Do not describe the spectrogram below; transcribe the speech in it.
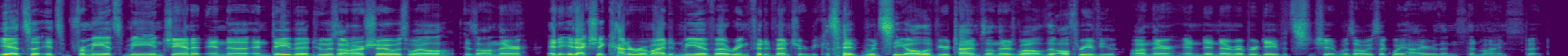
Yeah, it's a, it's for me. It's me and Janet and uh, and David, who is on our show as well, is on there. And it actually kind of reminded me of uh, Ring Fit Adventure because I would see all of your times on there as well, the, all three of you on there. And and I remember David's shit was always like way higher than than mine. But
